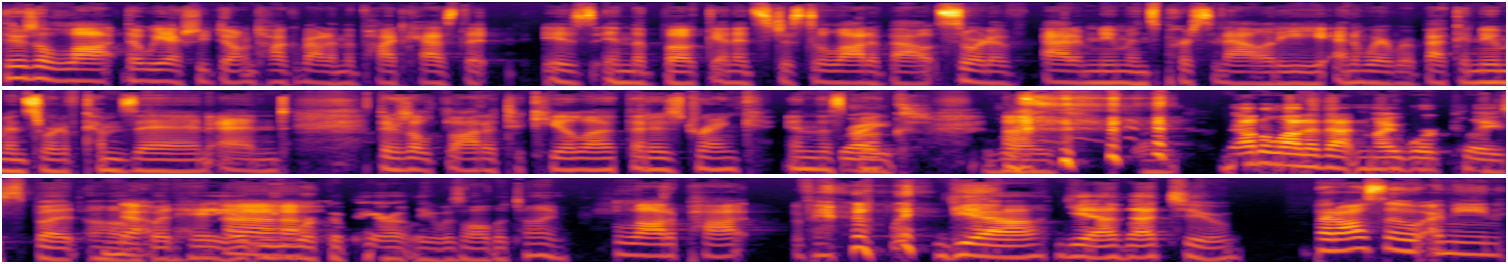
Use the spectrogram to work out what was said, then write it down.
there's a lot that we actually don't talk about in the podcast that is in the book. And it's just a lot about sort of Adam Neumann's personality and where Rebecca Neumann sort of comes in. And there's a lot of tequila that is drank in this right, book. Right. right. Not a lot of that in my workplace, but um, no. but hey, at uh, WeWork apparently it was all the time. A lot of pot, apparently. Yeah, yeah, that too. But also, I mean,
